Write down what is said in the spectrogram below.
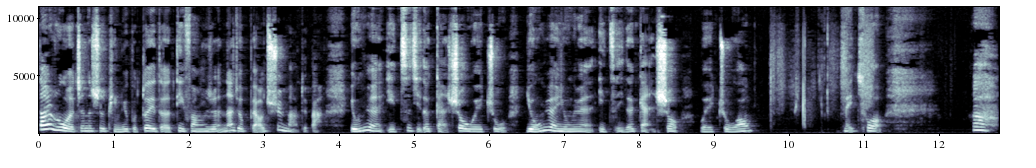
当然，如果真的是频率不对的地方人，那就不要去嘛，对吧？永远以自己的感受为主，永远永远以自己的感受为主哦。没错，啊，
